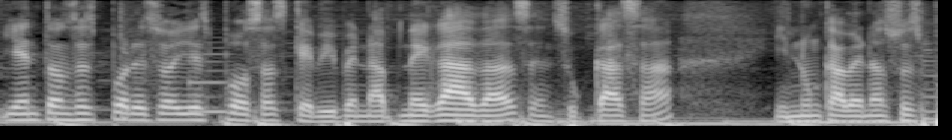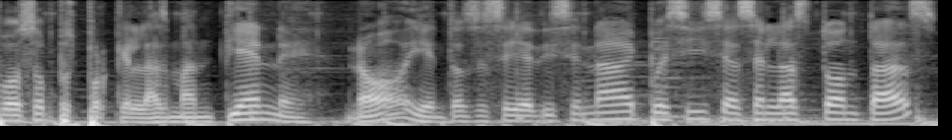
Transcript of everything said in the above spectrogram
Y entonces por eso hay esposas que viven abnegadas en su casa y nunca ven a su esposo, pues porque las mantiene, ¿no? Y entonces ella dice, ay, pues sí, se hacen las tontas,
